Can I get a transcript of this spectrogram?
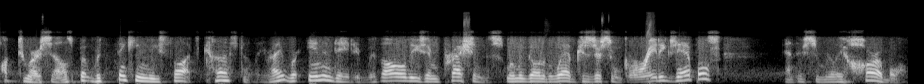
talk to ourselves, but we're thinking these thoughts constantly, right? We're inundated with all these impressions when we go to the web because there's some great examples and there's some really horrible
